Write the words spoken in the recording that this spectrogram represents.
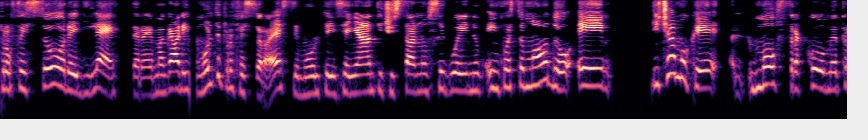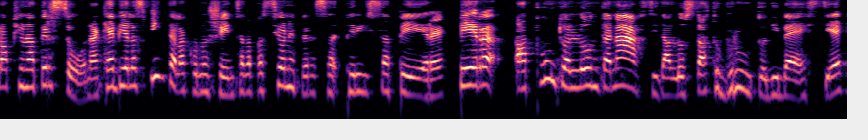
professore di lettere, magari molte professoresse, molte insegnanti ci stanno seguendo in questo modo e diciamo che mostra come proprio una persona che abbia la spinta alla conoscenza, la passione per, per il sapere, per appunto allontanarsi dallo stato bruto di bestie,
